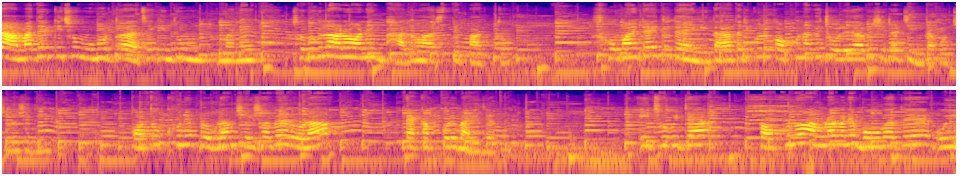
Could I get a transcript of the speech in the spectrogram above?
এখানে আমাদের কিছু মুহূর্ত আছে, কিন্তু মানে ছবিগুলো আরও অনেক ভালো আসতে পারতো। সময়টাই তো দেয়নি। তাড়াতাড়ি করে কখন আগে চলে যাবে সেটা চিন্তা করছিল সেদিন। কতক্ষণে প্রোগ্রাম শেষ হবে আর ওরা প্যাক আপ করে বাড়ি যাবে। এই ছবিটা তখনও আমরা মানে বৌভাতে ওই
